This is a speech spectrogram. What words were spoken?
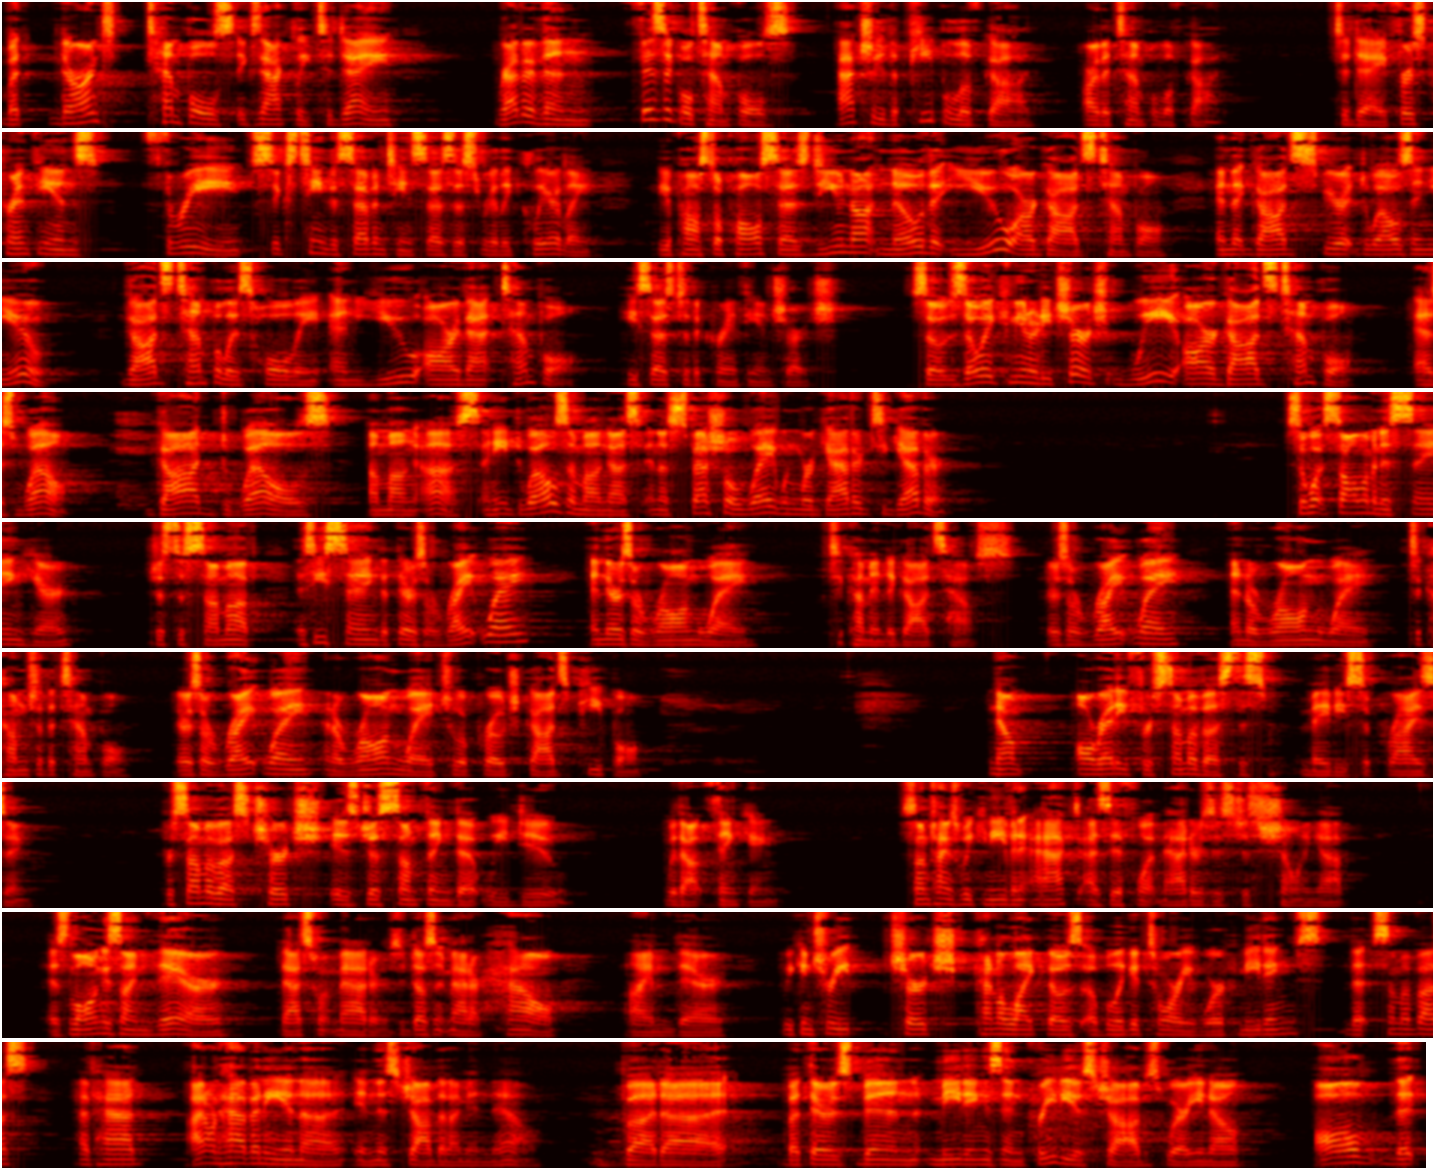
But there aren't temples exactly today rather than physical temples, actually the people of God are the temple of God today. 1 Corinthians 3, 16 to 17 says this really clearly. The apostle Paul says, Do you not know that you are God's temple and that God's spirit dwells in you? God's temple is holy and you are that temple, he says to the Corinthian church. So Zoe Community Church, we are God's temple as well. God dwells among us, and he dwells among us in a special way when we're gathered together. So what Solomon is saying here, just to sum up, is he's saying that there's a right way and there's a wrong way to come into God's house. There's a right way and a wrong way to come to the temple. There's a right way and a wrong way to approach God's people. Now, already for some of us, this may be surprising. For some of us, church is just something that we do without thinking. Sometimes we can even act as if what matters is just showing up. As long as I'm there, that's what matters. It doesn't matter how I'm there. We can treat church kind of like those obligatory work meetings that some of us have had. I don't have any in uh, in this job that I'm in now, but uh, but there's been meetings in previous jobs where you know All that,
